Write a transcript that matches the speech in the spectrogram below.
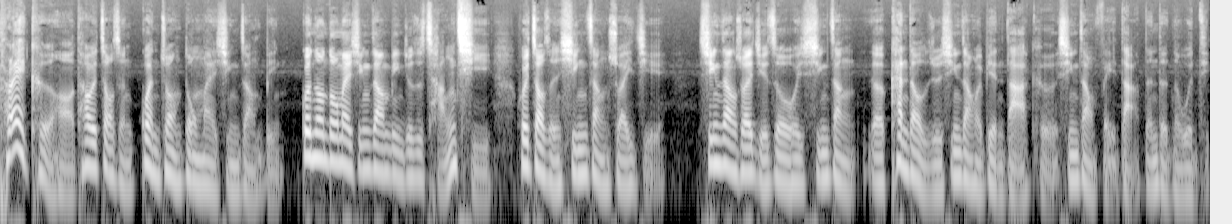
plaque 哈，它会造成冠状动脉心脏病。冠状动脉心脏病就是长期会造成心脏衰竭，心脏衰竭之后会心脏呃看到的就是心脏会变大颗、心脏肥大等等的问题。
